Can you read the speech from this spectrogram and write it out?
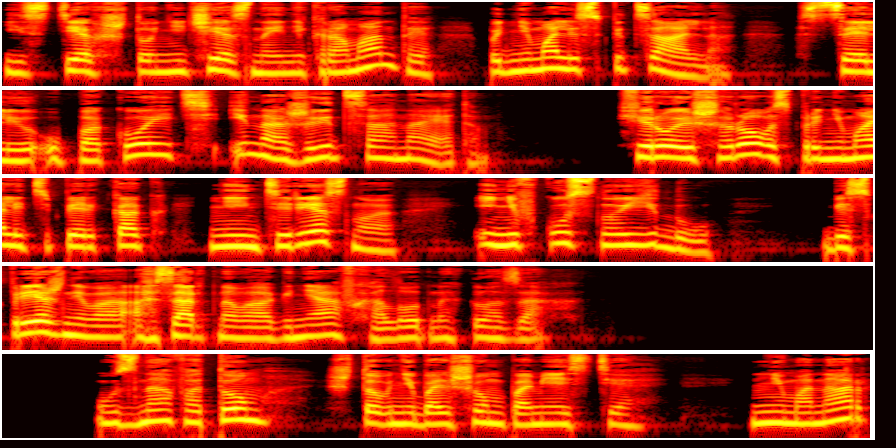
Из тех, что нечестные некроманты поднимали специально, с целью упокоить и нажиться на этом. Феро и Широ воспринимали теперь как неинтересную и невкусную еду, без прежнего азартного огня в холодных глазах. Узнав о том, что в небольшом поместье Нимонар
